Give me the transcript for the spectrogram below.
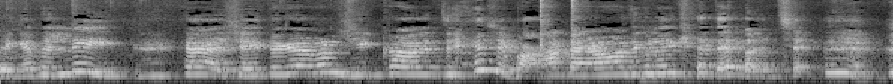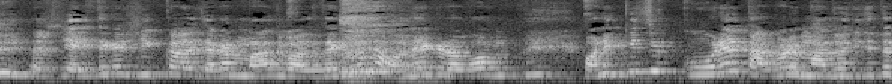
ভেঙে ফেললি? হ্যাঁ সেই থেকে এখন শিক্ষা হয়েছে। সে ভাঙা ট্যাংরা মাছগুলোই খেতে হচ্ছে। সেই থেকে শিক্ষা হয়েছে। এখন মাছ ভাজতে গেলে অনেক রকম, অনেক কিছু করে তারপরে মাছ ভাজি যাতে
